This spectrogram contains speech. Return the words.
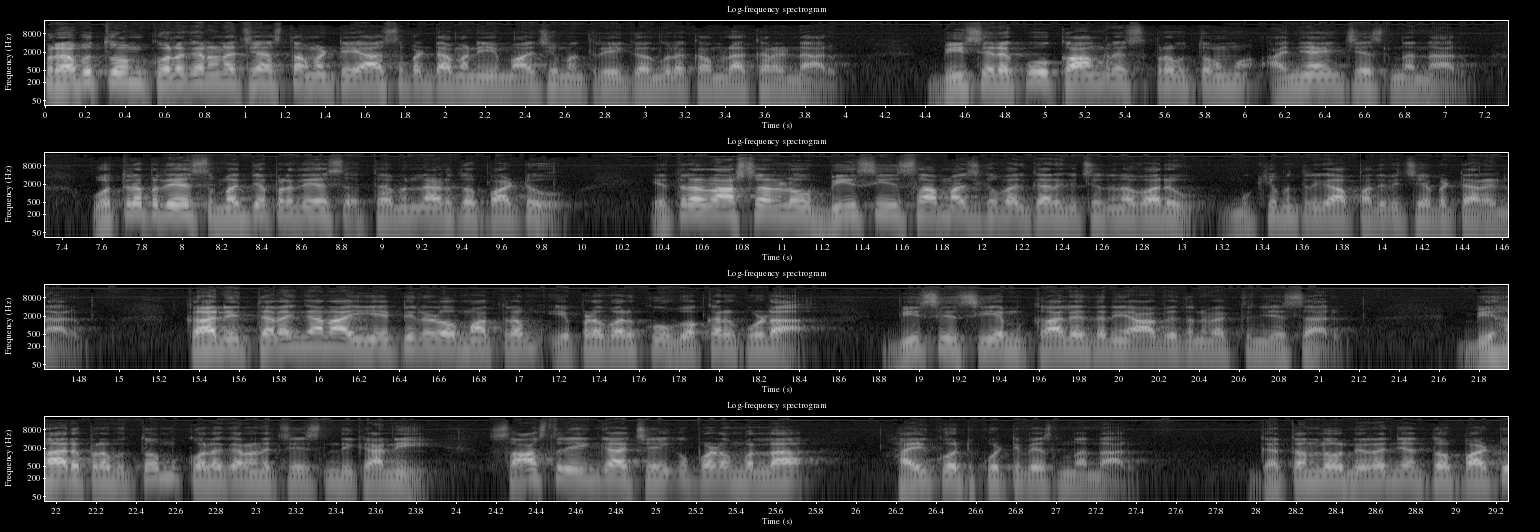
ప్రభుత్వం కులగణన చేస్తామంటే ఆశపడ్డామని మాజీ మంత్రి గంగుల కమలాకర్ అన్నారు. బీసీలకు కాంగ్రెస్ ప్రభుత్వం అన్యాయం చేసిందన్నారు. ఉత్తరప్రదేశ్ మధ్యప్రదేశ్ తమిళనాడుతో పాటు ఇతర రాష్ట్రాలలో బీసీ సామాజిక వర్గానికి చెందిన వారు ముఖ్యమంత్రిగా పదవి చేపట్టారన్నారు. కానీ తెలంగాణ ఏపీలలో మాత్రం ఇప్పటి వరకు ఒక్కరు కూడా బీసీ సీఎం కాలేదని ఆవేదన వ్యక్తం చేశారు. బీహార్ ప్రభుత్వం కులగణన చేసింది కానీ శాస్త్రీయంగా చేయకపోవడం వల్ల హైకోర్టు కొట్టివేసిందన్నారు. గతంలో నిరంజన్తో పాటు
